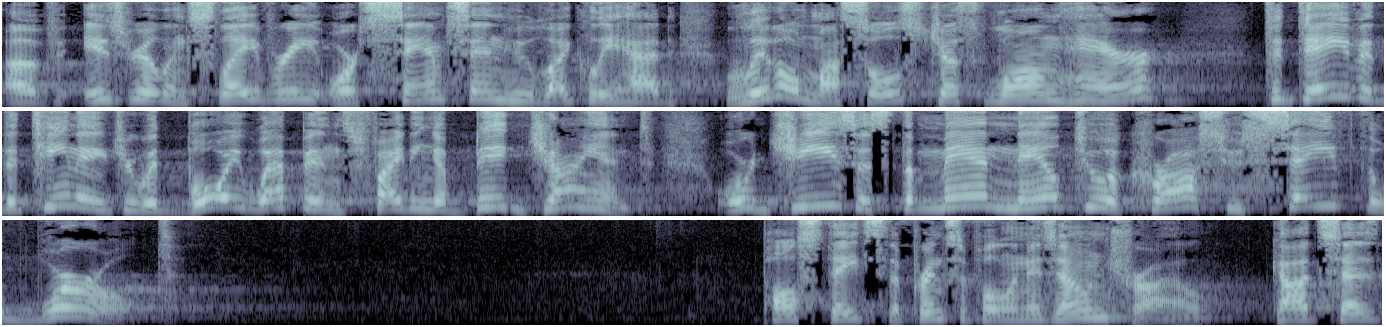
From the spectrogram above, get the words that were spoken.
of Israel in slavery, or Samson, who likely had little muscles, just long hair, to David, the teenager with boy weapons fighting a big giant, or Jesus, the man nailed to a cross who saved the world. Paul states the principle in his own trial. God says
